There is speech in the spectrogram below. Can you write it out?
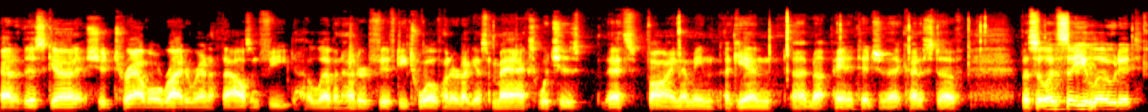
Out of this gun it should travel right around a 1,000 feet, 1,150, 1,200 I guess max, which is, that's fine. I mean, again, I'm not paying attention to that kind of stuff. But so let's say you load it.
